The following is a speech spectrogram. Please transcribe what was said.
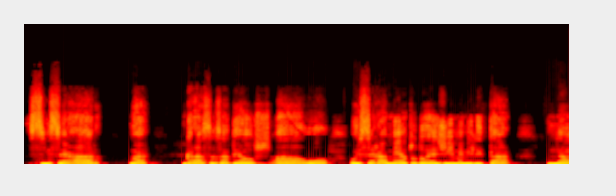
se encerrar, é? Graças a Deus, uh, o, o encerramento do regime militar não,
